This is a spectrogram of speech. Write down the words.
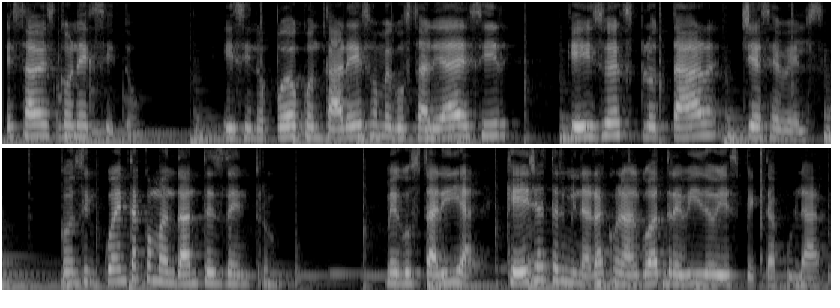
esta vez con éxito. Y si no puedo contar eso, me gustaría decir que hizo explotar Jezebels, con 50 comandantes dentro. Me gustaría que ella terminara con algo atrevido y espectacular.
